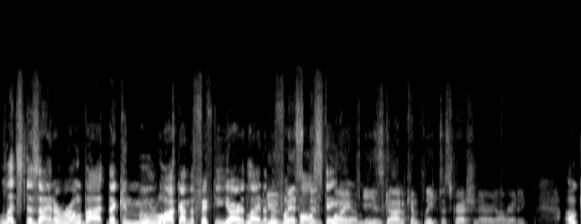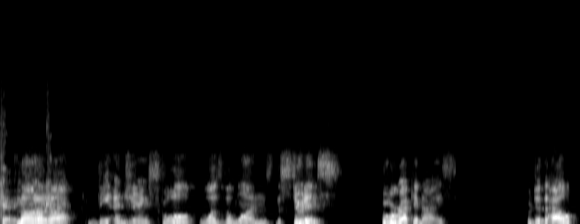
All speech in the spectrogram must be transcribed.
Let's design a robot that can moonwalk on the 50 yard line of You've the missed football this stadium. point. He's gone complete discretionary already. Okay. No, no, okay. no. The engineering school was the ones, the students who were recognized, who did the help.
